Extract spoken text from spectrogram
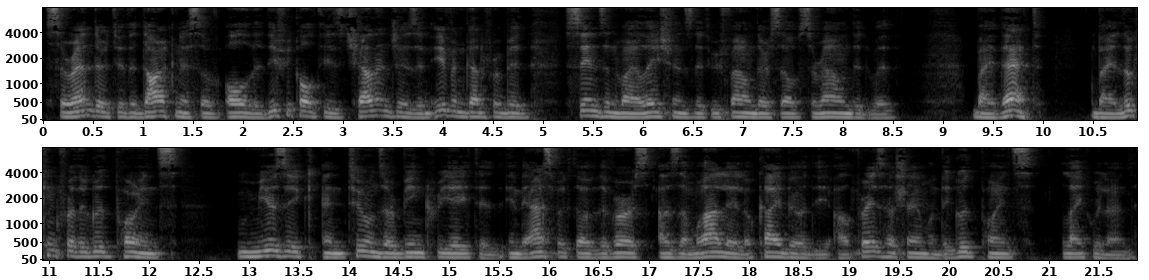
surrender to the darkness of all the difficulties, challenges, and even, God forbid, sins and violations that we found ourselves surrounded with. By that, by looking for the good points, music and tunes are being created in the aspect of the verse Azamra Lokai Beodi. I'll praise Hashem on the good points, like we learned.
